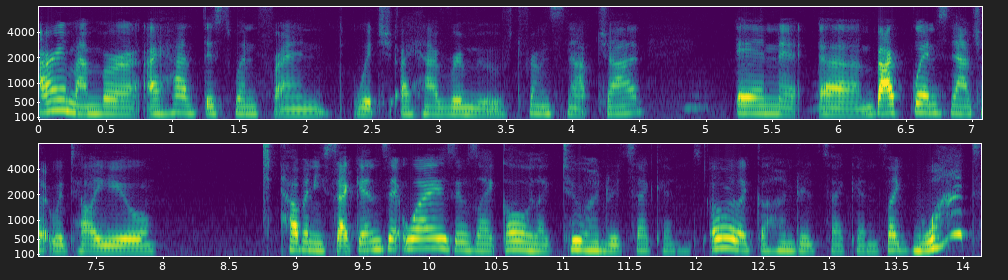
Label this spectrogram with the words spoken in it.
I remember I had this one friend, which I have removed from Snapchat. And um, back when Snapchat would tell you how many seconds it was, it was like, oh, like 200 seconds. Oh, like 100 seconds. Like, what?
